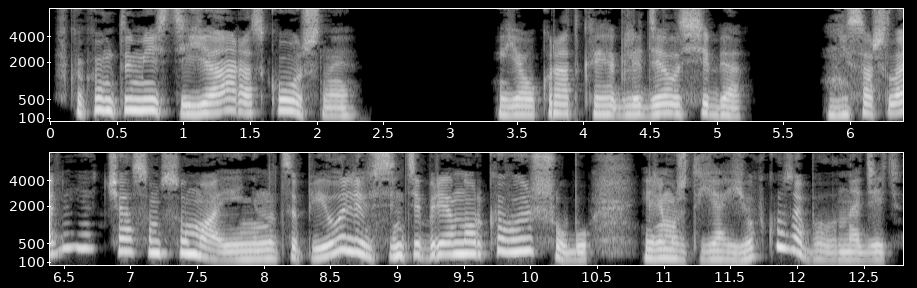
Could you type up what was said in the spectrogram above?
В каком-то месте я роскошная. Я украдкой оглядела себя. Не сошла ли часом с ума и не нацепила ли в сентябре норковую шубу? Или, может, я юбку забыла надеть?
